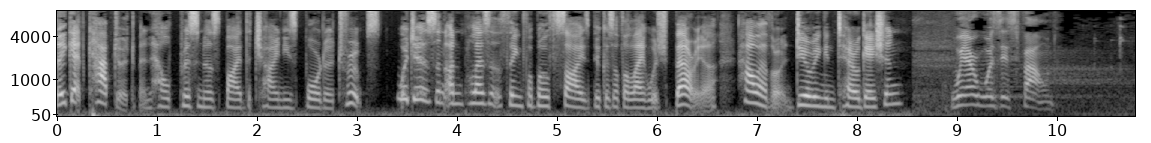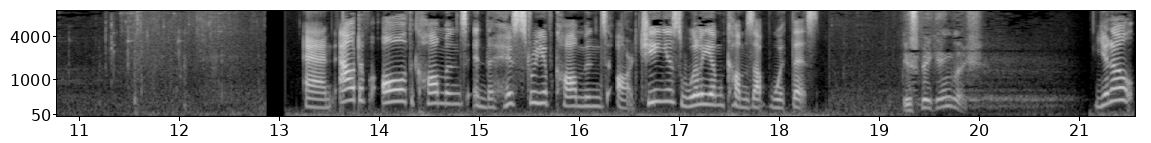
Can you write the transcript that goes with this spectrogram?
they get captured and held prisoners by the Chinese border troops, which is an unpleasant thing for both sides because of the language barrier. However, during interrogation, Where was this found? and out of all the commons in the history of commons, our genius William comes up with this. You speak English? You know,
